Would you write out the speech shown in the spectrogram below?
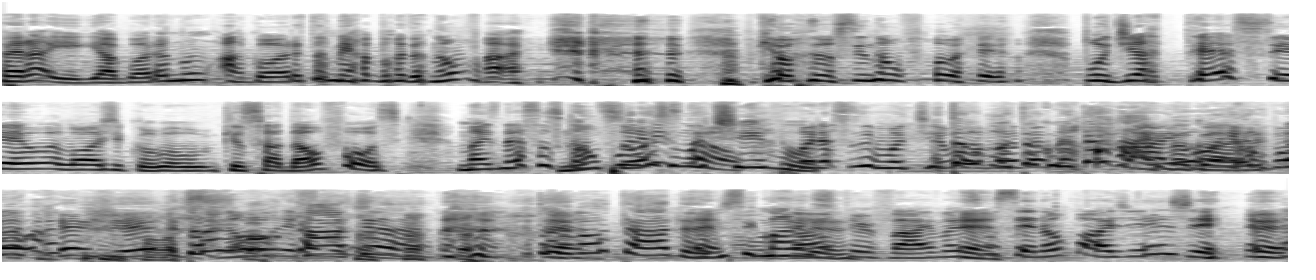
Peraí, agora, não, agora também a banda não vai. Porque eu- se não for eu, podia até ser, lógico, o- que o Sadal fosse. Mas nessas Não por condições. esse não. motivo. Por esse motivo. Eu tô- a eu tô com muita raiva Eu- agora. Eu vou reger. Por esse motivo. Revoltada! Eu tô revoltada, É, me O segura. Walter vai, mas É. você não pode reger. É,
